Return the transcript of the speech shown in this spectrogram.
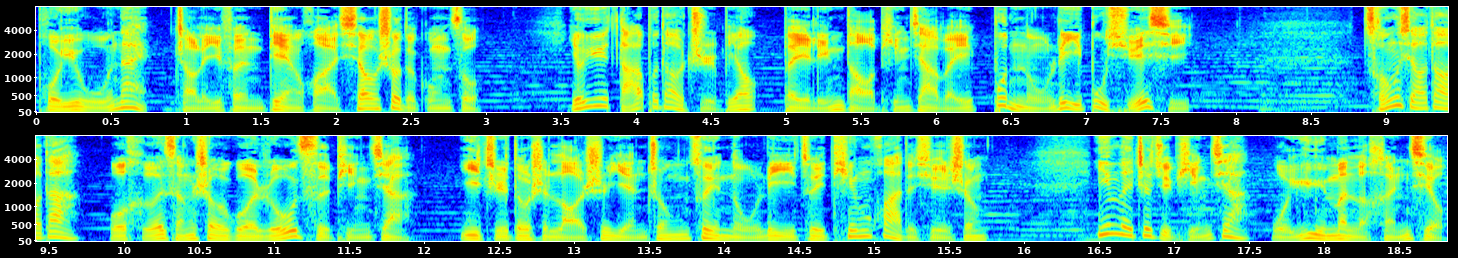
迫于无奈，找了一份电话销售的工作。由于达不到指标，被领导评价为不努力、不学习。从小到大，我何曾受过如此评价？一直都是老师眼中最努力、最听话的学生。因为这句评价，我郁闷了很久。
